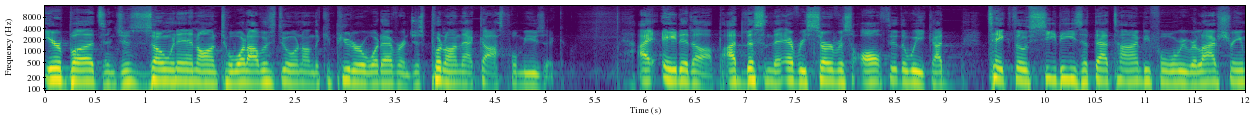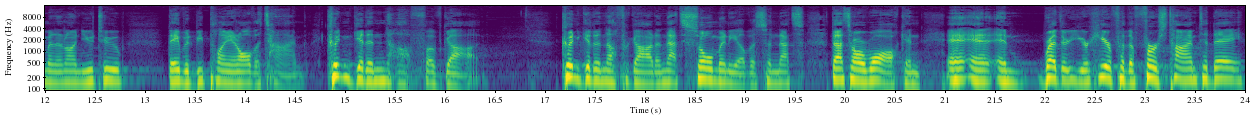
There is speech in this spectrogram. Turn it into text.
earbuds and just zone in onto what I was doing on the computer or whatever and just put on that gospel music. I ate it up. I'd listen to every service all through the week. I'd take those CDs at that time before we were live streaming and on YouTube. They would be playing all the time. Couldn't get enough of God. Couldn't get enough of God, and that's so many of us, and that's that's our walk. And and and whether you're here for the first time today,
